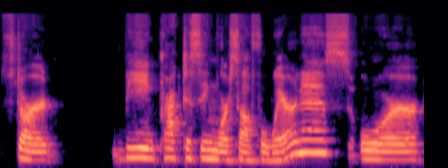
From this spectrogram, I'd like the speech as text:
start being practicing more self-awareness or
